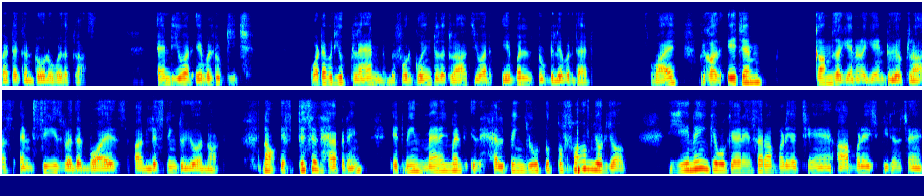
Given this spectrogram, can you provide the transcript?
better control over the class and you are able to teach whatever you plan before going to the class you are able to deliver that why because H M comes again and again to your class and sees whether boys are listening to you or not. Now, if this is happening it means management is helping you to perform your job. ये नहीं कि वो कह रहे हैं, सर, आप बड़े अच्छे हैं, आप बड़े एक्सपीरियंस हैं,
